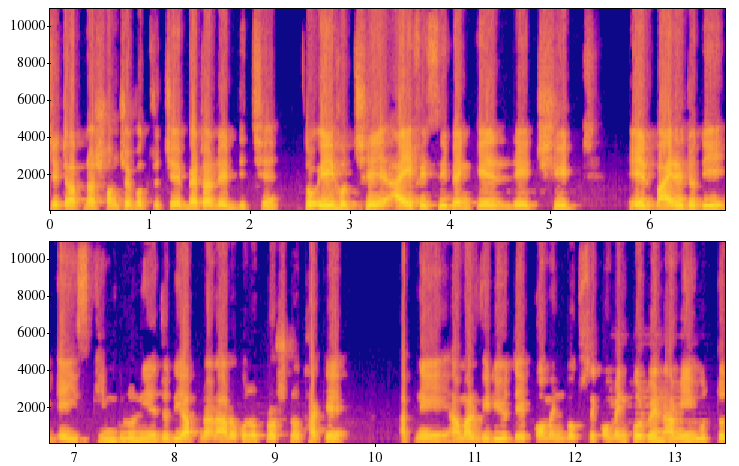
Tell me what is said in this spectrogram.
যেটা আপনার সঞ্চয়পত্রের চেয়ে বেটার রেট দিচ্ছে। তো এই হচ্ছে আইএফএসসি ব্যাংকের রেট শিট এর বাইরে যদি এই স্কিমগুলো নিয়ে যদি আপনার আরও কোনো প্রশ্ন থাকে, আপনি আমার ভিডিওতে কমেন্ট বক্সে কমেন্ট করবেন, আমি উত্তর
